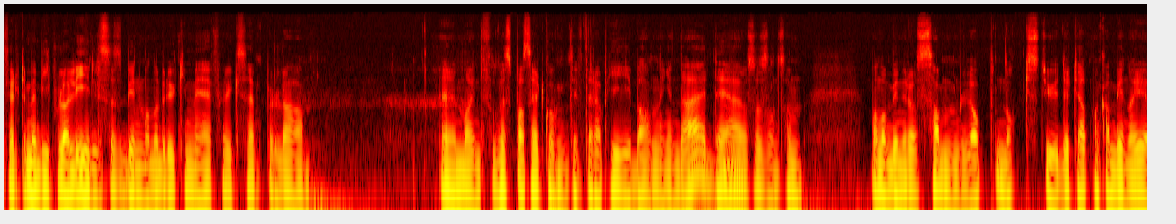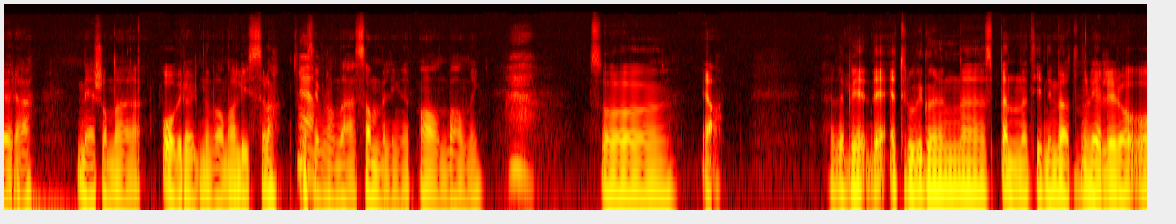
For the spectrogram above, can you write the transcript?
feltet med bipolar lidelse, så begynner man å bruke mer f.eks. da eh, mindfulness-basert kognitiv terapi i behandlingen der. Det er også sånn som man nå begynner å samle opp nok studier til at man kan begynne å gjøre mer sånne overordnede analyser, da. For Ja. å se hvordan det er sammenlignet med annen behandling. Så ja. Det blir, det, jeg tror vi går en eh, spennende tid i møte når det gjelder å, å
